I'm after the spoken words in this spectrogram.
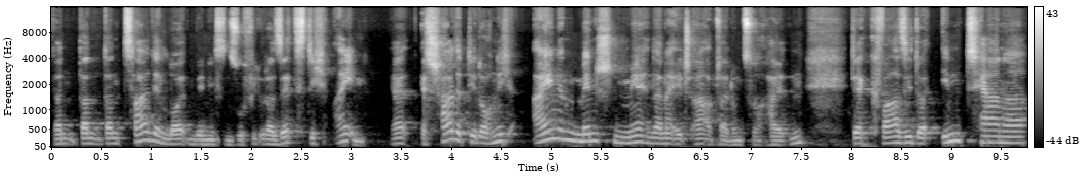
dann, dann, dann zahl den Leuten wenigstens so viel oder setz dich ein. Ja, es schadet dir doch nicht, einen Menschen mehr in deiner HR-Abteilung zu halten, der quasi der interner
